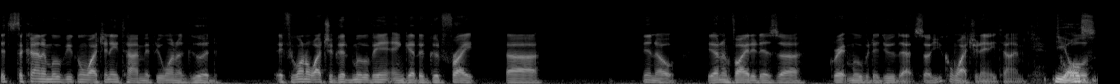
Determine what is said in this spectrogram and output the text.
it's the kind of movie you can watch anytime if you want a good, if you want to watch a good movie and get a good fright. Uh, you know, The Uninvited is a great movie to do that. So you can watch it anytime. He So also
